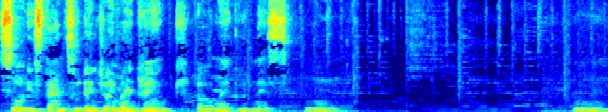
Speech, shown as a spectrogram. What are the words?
So it's time to enjoy my drink. Oh my goodness. Hmm. Hmm.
